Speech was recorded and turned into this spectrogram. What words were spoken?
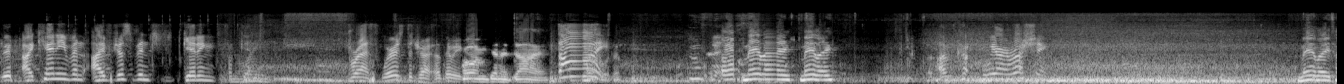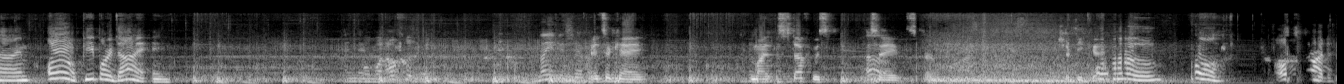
fine. I can't even. I've just been getting fucking breath. Where's the dragon? Oh, there we go. Oh. I'm gonna die. Die! Oh, oh melee, melee, I'm. We are rushing. melee time. Oh, people are dying. And then what else was I'm not even sure. if I It's okay. My stuff was Oh. saved, so should be good. Oh, oh, Oh god.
